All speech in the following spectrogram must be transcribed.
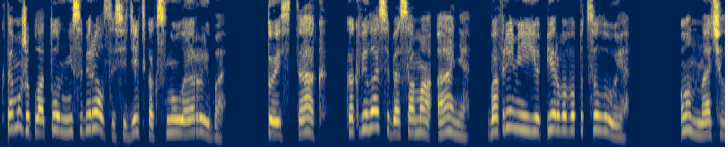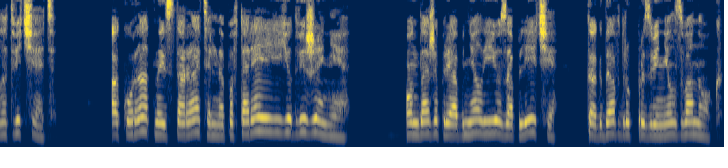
К тому же Платон не собирался сидеть, как снулая рыба. То есть так, как вела себя сама Аня во время ее первого поцелуя. Он начал отвечать. Аккуратно и старательно повторяя ее движения. Он даже приобнял ее за плечи, когда вдруг прозвенел звонок.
